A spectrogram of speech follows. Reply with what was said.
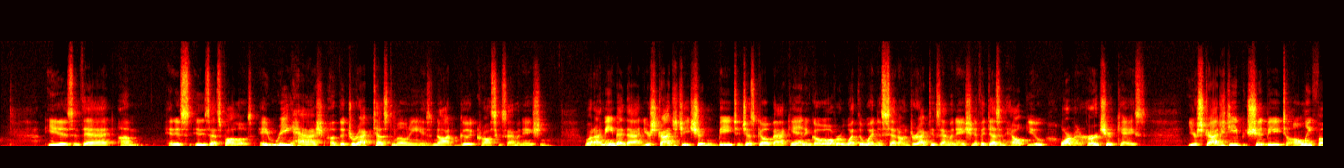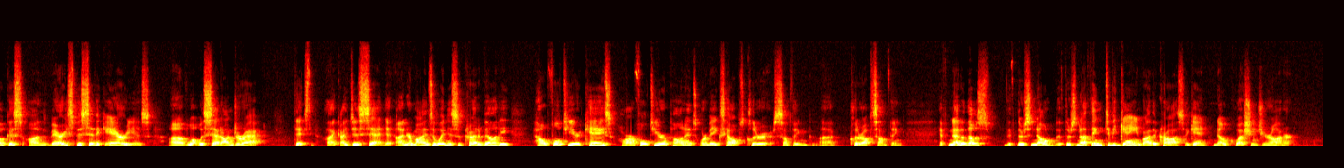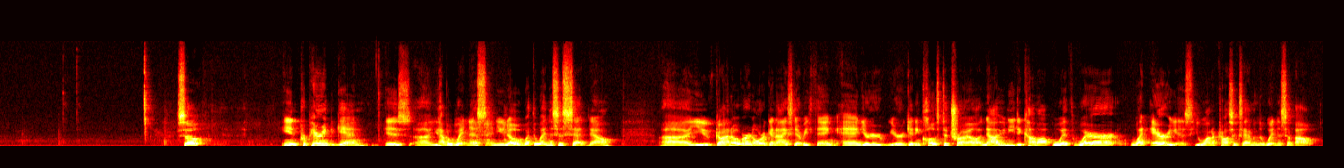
is that, um, it is, is as follows. A rehash of the direct testimony is not good cross-examination. What I mean by that, your strategy shouldn't be to just go back in and go over what the witness said on direct examination if it doesn't help you or if it hurts your case. Your strategy should be to only focus on very specific areas of what was said on direct that's, like I just said, that undermines a witness's credibility, helpful to your case, harmful to your opponents, or makes helps clear something, uh, clear up something. If none of those, if there's no, if there's nothing to be gained by the cross, again, no questions, Your Honor. So, in preparing again, is uh, you have a witness and you know what the witness has said now. Uh, you've gone over and organized everything and you're you're getting close to trial and now you need to come up with where what areas you want to cross-examine the witness about.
